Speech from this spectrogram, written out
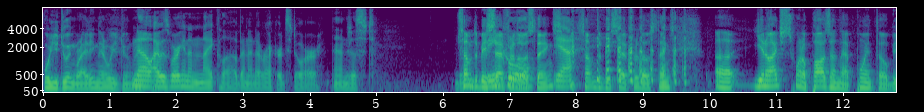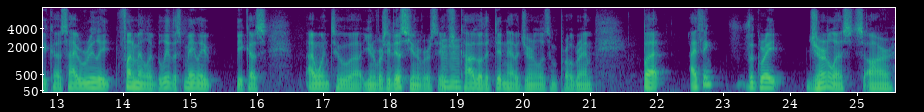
Were you doing writing there? Were you doing? No. I was working in a nightclub and at a record store and just Something to be being said for those things. Yeah. Something to be said for those things. Uh, you know, I just want to pause on that point though, because I really fundamentally believe this, mainly because I went to a university, this University of Chicago, that didn't have a journalism program. But I think the great journalists are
